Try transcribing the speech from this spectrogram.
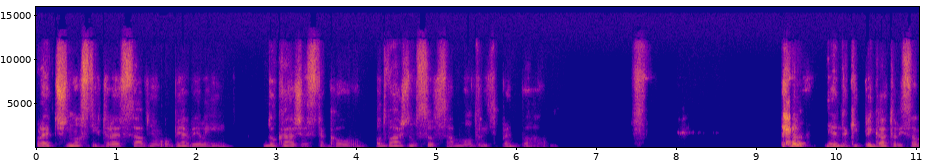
pre čnosti, ktoré sa v ňom objavili, dokáže s takou odvážnosťou sa modliť pred Bohom. Jeden taký príklad, ktorý som,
